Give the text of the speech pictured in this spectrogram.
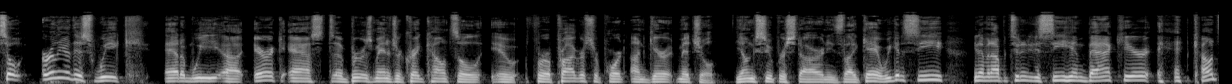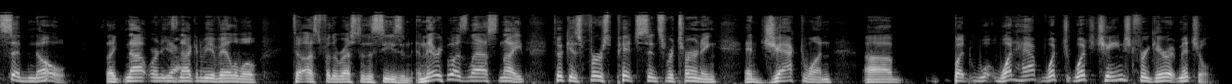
So earlier this week, Adam, we uh, Eric asked uh, Brewers manager Craig Counsell uh, for a progress report on Garrett Mitchell, young superstar, and he's like, "Hey, are we going to see? We have an opportunity to see him back here?" And Count said no. It's like, not we're, he's yeah. not going to be available to us for the rest of the season. And there he was last night, took his first pitch since returning and jacked one. Uh, but w- what happened? What what's changed for Garrett Mitchell?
